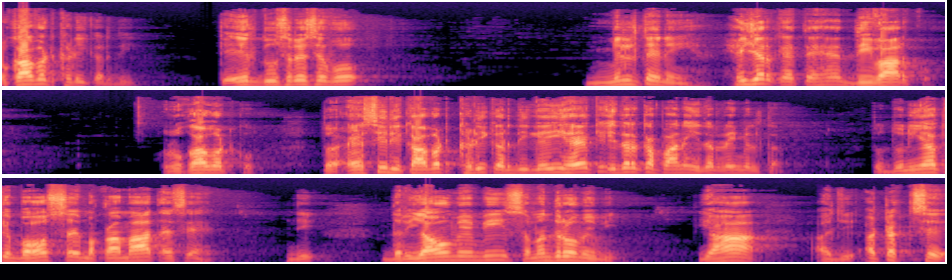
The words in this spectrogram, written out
رکاوٹ کھڑی کر دی کہ ایک دوسرے سے وہ ملتے نہیں ہیں۔ ہجر کہتے ہیں دیوار کو، رکاوٹ کو۔ تو ایسی رکاوٹ کھڑی کر دی گئی ہے کہ ادھر کا پانی ادھر نہیں ملتا۔ تو دنیا کے بہت سے مقامات ایسے ہیں۔ جی دریاؤں میں بھی، سمندروں میں بھی۔ یہاں جی اٹک سے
